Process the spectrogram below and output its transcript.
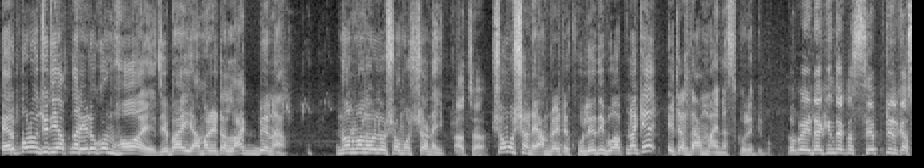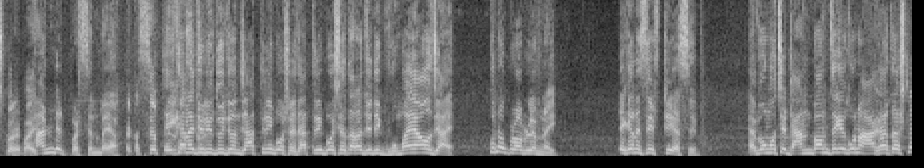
এরপরেও যদি আপনার এরকম হয় যে ভাই আমার এটা লাগবে না নর্মাল হলেও সমস্যা নেই। আচ্ছা। সমস্যা নেই আমরা এটা খুলে দিব আপনাকে এটার দাম মাইনাস করে দিব। তবে এটা কিন্তু একটা সেফটির কাজ করে ভাই। হান্ড্রেড পার্সেন্ট ভাইয়া। এখানে যদি দুজন যাত্রী বসে যাত্রী বসে তারা যদি ঘুমায়াও যায় কোনো প্রবলেম নাই। এখানে সেফটি আছে। এবং হচ্ছে ডান বাম থেকে কোনো আঘাত আসলে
